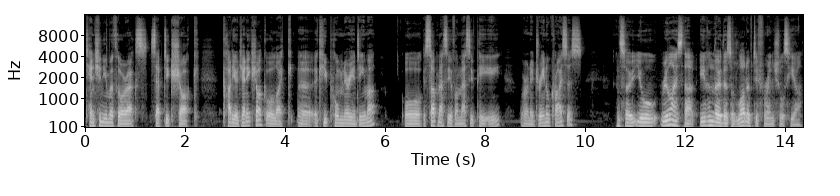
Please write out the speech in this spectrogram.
tension pneumothorax, septic shock, cardiogenic shock or like uh, acute pulmonary edema, or a submassive or massive PE, or an adrenal crisis. And so you'll realize that even though there's a lot of differentials here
